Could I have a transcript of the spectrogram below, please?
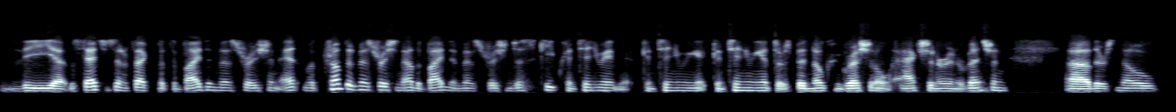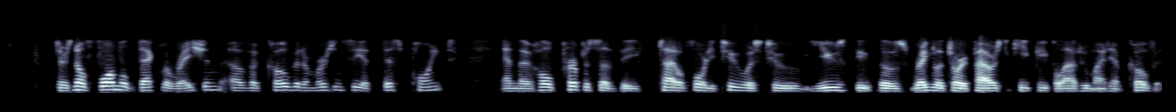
the uh, the statute's in effect, but the Biden administration and the Trump administration now the Biden administration just keep continuing it, continuing it, continuing it. There's been no congressional action or intervention. Uh, there's no there's no formal declaration of a COVID emergency at this point, and the whole purpose of the Title 42 was to use the, those regulatory powers to keep people out who might have COVID.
